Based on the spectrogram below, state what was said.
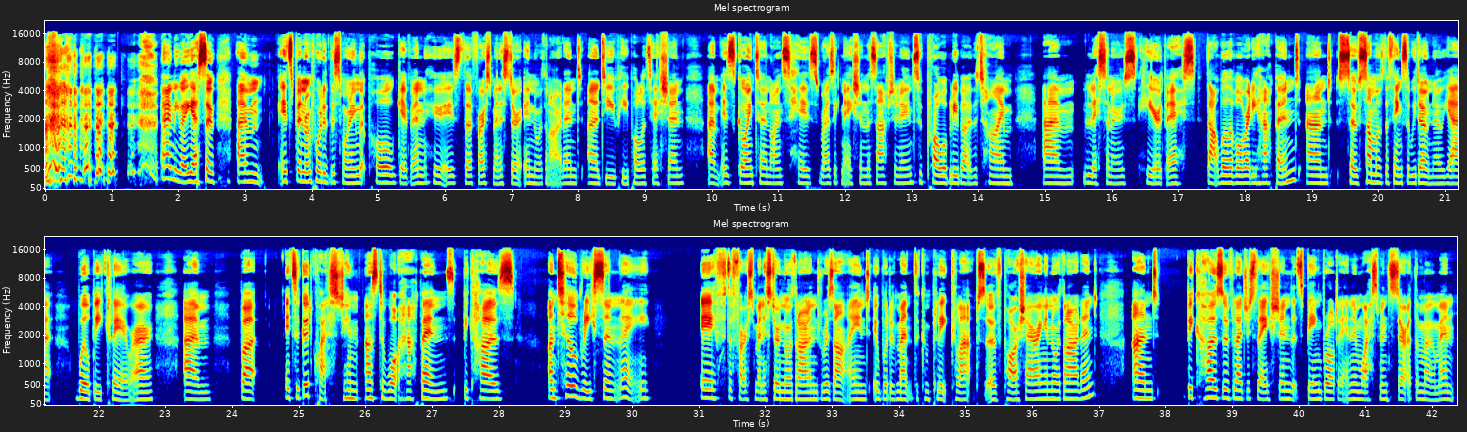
anyway, yeah. So, um, it's been reported this morning that Paul Givan, who is the First Minister in Northern Ireland and a DUP politician, um, is going to announce his resignation this afternoon. So, probably by the time um, listeners hear this, that will have already happened. And so, some of the things that we don't know yet will be clearer. Um, but it's a good question as to what happens because until recently, if the First Minister of Northern Ireland resigned, it would have meant the complete collapse of power sharing in Northern Ireland. And because of legislation that's being brought in in Westminster at the moment,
